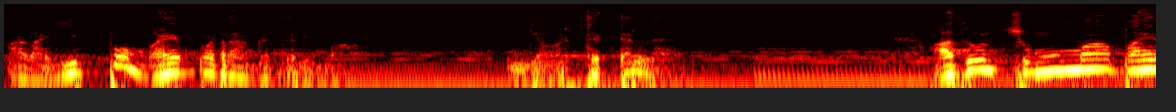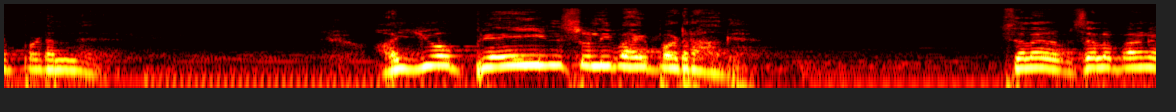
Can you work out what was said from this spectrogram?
ஆனா இப்போ பயப்படுறாங்க தெரியுமா? இங்க அவர் திட்டலை. அதுவும் சும்மா பயப்படல. ஐயோ பேயின்னு சொல்லி பயப்படுறாங்க. சில சில பாருங்க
